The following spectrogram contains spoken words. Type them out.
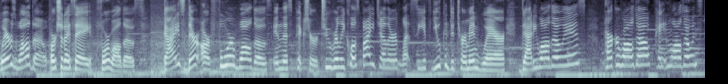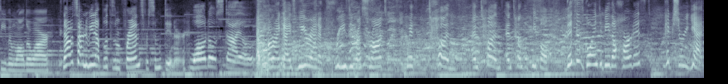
where's Waldo? Or should I say, four Waldos? Guys, there are four Waldos in this picture, two really close by each other. Let's see if you can determine where Daddy Waldo is, Parker Waldo, Payton Waldo, and Stephen Waldo are. Now it's time to meet up with some friends for some dinner. Waldo style. All right, guys, we are at a crazy restaurant with tons and tons and tons of people. This is going to be the hardest picture yet.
